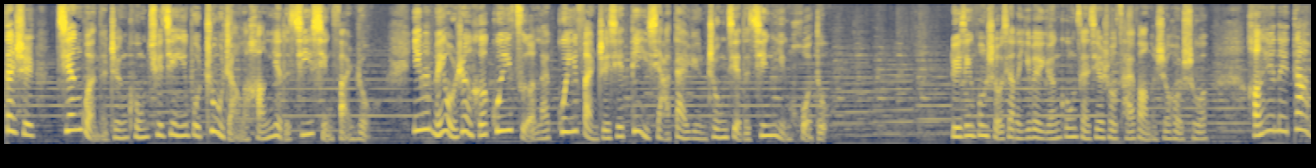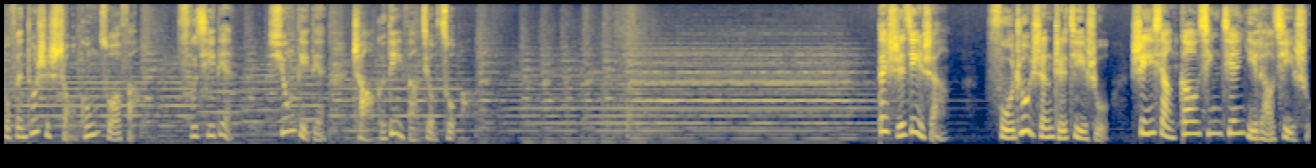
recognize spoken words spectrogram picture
但是监管的真空却进一步助长了行业的畸形繁荣，因为没有任何规则来规范这些地下代孕中介的经营活动。吕金峰手下的一位员工在接受采访的时候说：“行业内大部分都是手工作坊、夫妻店、兄弟店，找个地方就做。”但实际上，辅助生殖技术是一项高精尖医疗技术。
